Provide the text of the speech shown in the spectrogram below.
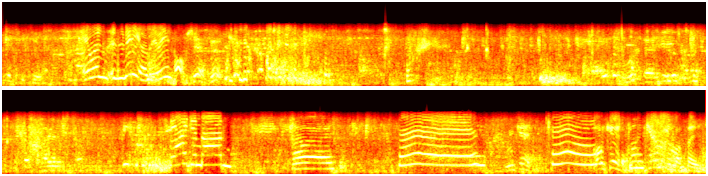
It was, it's a video, baby. Oh, shit, good. Say hi, Jim Bob. Hi. Hi. Okay. Hi. One camera in my face.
